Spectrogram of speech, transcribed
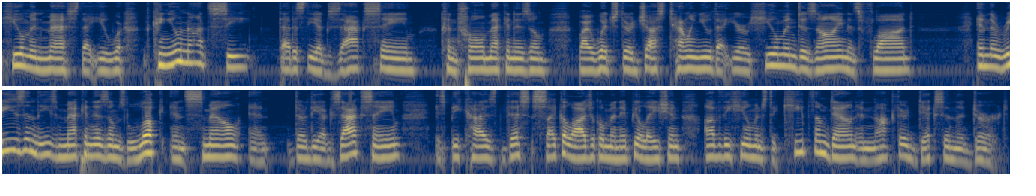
human mess that you were. Can you not see that it's the exact same control mechanism by which they're just telling you that your human design is flawed and the reason these mechanisms look and smell and they're the exact same is because this psychological manipulation of the humans to keep them down and knock their dicks in the dirt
